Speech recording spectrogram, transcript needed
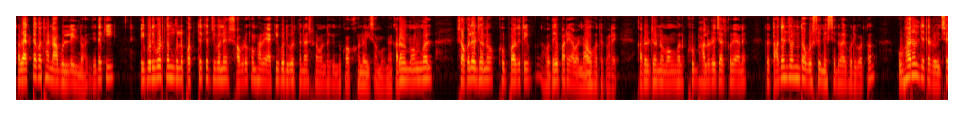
তবে একটা কথা না বললেই নয়, যেটা কি এই পরিবর্তনগুলো প্রত্যেকের জীবনে সব রকমভাবে একই পরিবর্তন আসবে এমনটা কিন্তু কখনোই সম্ভব নয়। কারণ মঙ্গল সকলের জন্য খুব পজিটিভ হতেও পারে, আবার নাও হতে পারে। কারোর জন্য মঙ্গল খুব ভালো রেজাল্ট করে আনে। তো তাদের জন্য তো অবশ্যই নিশ্চিতভাবে পরিবর্তন। ওভারঅল যেটা রয়েছে,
